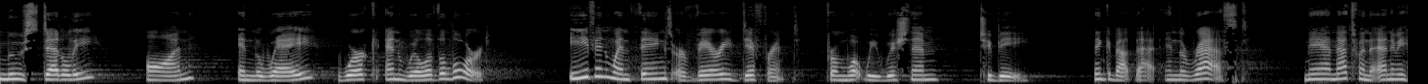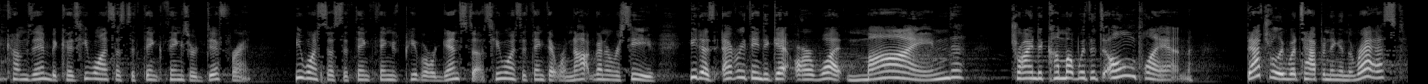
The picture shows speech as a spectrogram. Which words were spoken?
move steadily on in the way, work, and will of the Lord, even when things are very different from what we wish them to be. Think about that. In the rest, man, that's when the enemy comes in because he wants us to think things are different. He wants us to think things people are against us. He wants to think that we're not going to receive. He does everything to get our what? Mind trying to come up with its own plan. That's really what's happening in the rest.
